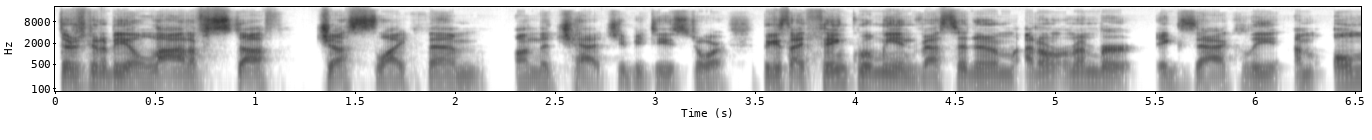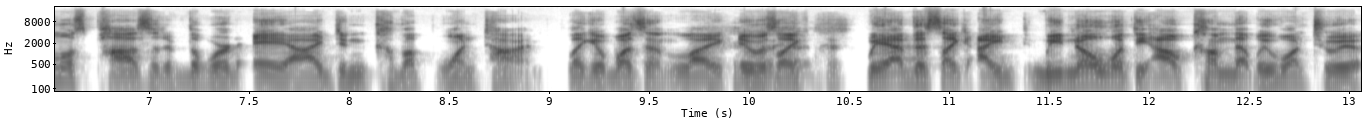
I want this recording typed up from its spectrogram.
There's going to be a lot of stuff just like them on the chat GPT store. Because I think when we invested in them, I don't remember exactly. I'm almost positive the word AI didn't come up one time. Like it wasn't like, it was like, we have this like I we know what the outcome that we want to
